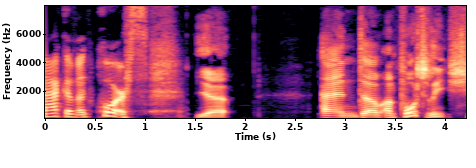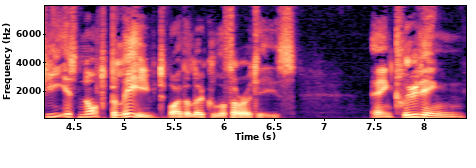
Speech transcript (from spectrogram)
back of a horse. Yeah. And um, unfortunately, she is not believed by the local authorities, including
